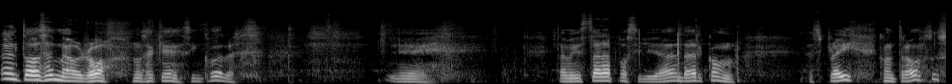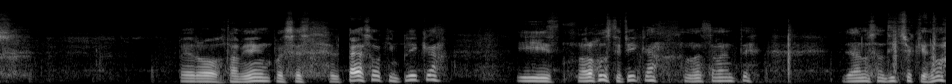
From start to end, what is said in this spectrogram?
Entonces me ahorró, no sé qué, 5 dólares. Eh, también está la posibilidad de andar con spray contra osos pero también pues es el peso que implica y no lo justifica, honestamente. Ya nos han dicho que no,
